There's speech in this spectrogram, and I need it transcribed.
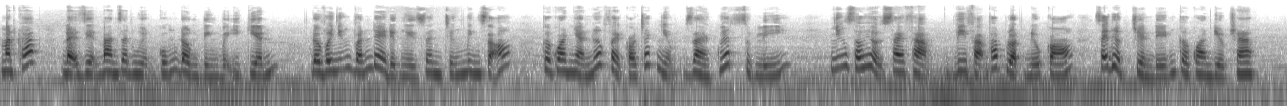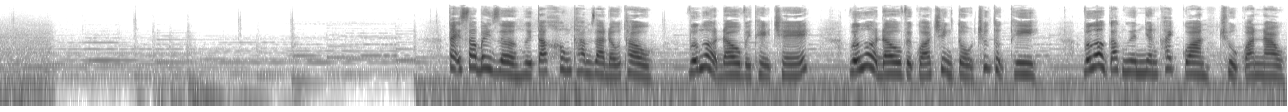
Mặt khác, đại diện ban dân nguyện cũng đồng tình với ý kiến. Đối với những vấn đề được người dân chứng minh rõ, cơ quan nhà nước phải có trách nhiệm giải quyết xử lý. Những dấu hiệu sai phạm, vi phạm pháp luật nếu có sẽ được chuyển đến cơ quan điều tra. Tại sao bây giờ người ta không tham gia đấu thầu? Vướng ở đâu về thể chế? Vướng ở đâu về quá trình tổ chức thực thi? Vướng ở các nguyên nhân khách quan, chủ quan nào?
